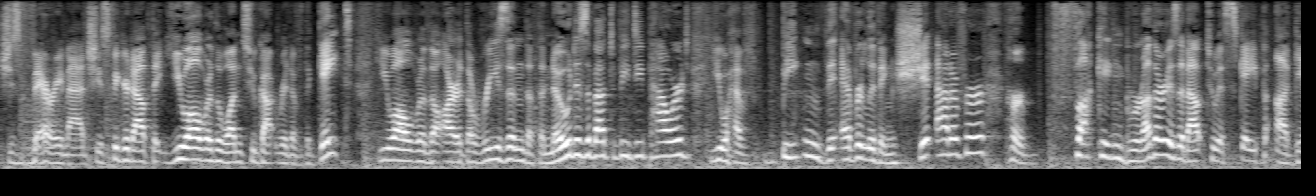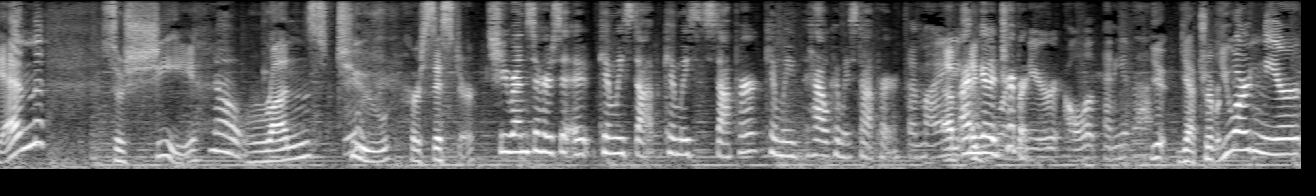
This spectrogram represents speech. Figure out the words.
She's very mad. She's figured out that you all were the ones who got rid of the gate. You all were the are the reason that the node is about to be depowered. You have beaten the ever living shit out of her. Her fucking brother is about to escape again. So she No. runs to her sister. She runs to her. si- uh, Can we stop? Can we stop her? Can we? How can we stop her? Am I? Um, I'm gonna trip her. near all of any of that. Yeah, yeah Trevor. You are near.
